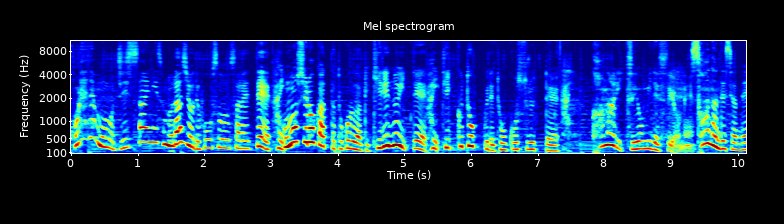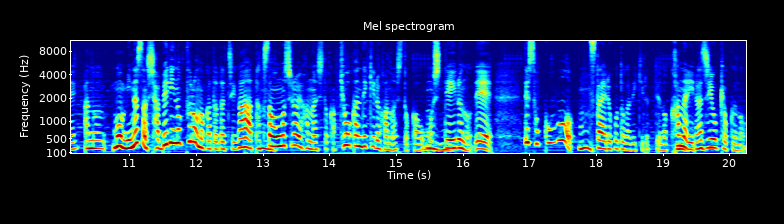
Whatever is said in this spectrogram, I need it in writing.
これでも実際にそのラジオで放送されて、はい、面白かったところだけ切り抜いて、はい、TikTok で投稿するって、はい。かなり強みですよね。そうなんですよね。あのもう皆さん喋りのプロの方たちがたくさん面白い話とか、うん、共感できる話とかをもしているので、うんうんでそこを伝えることができるっていうのはかなりラジオ局の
